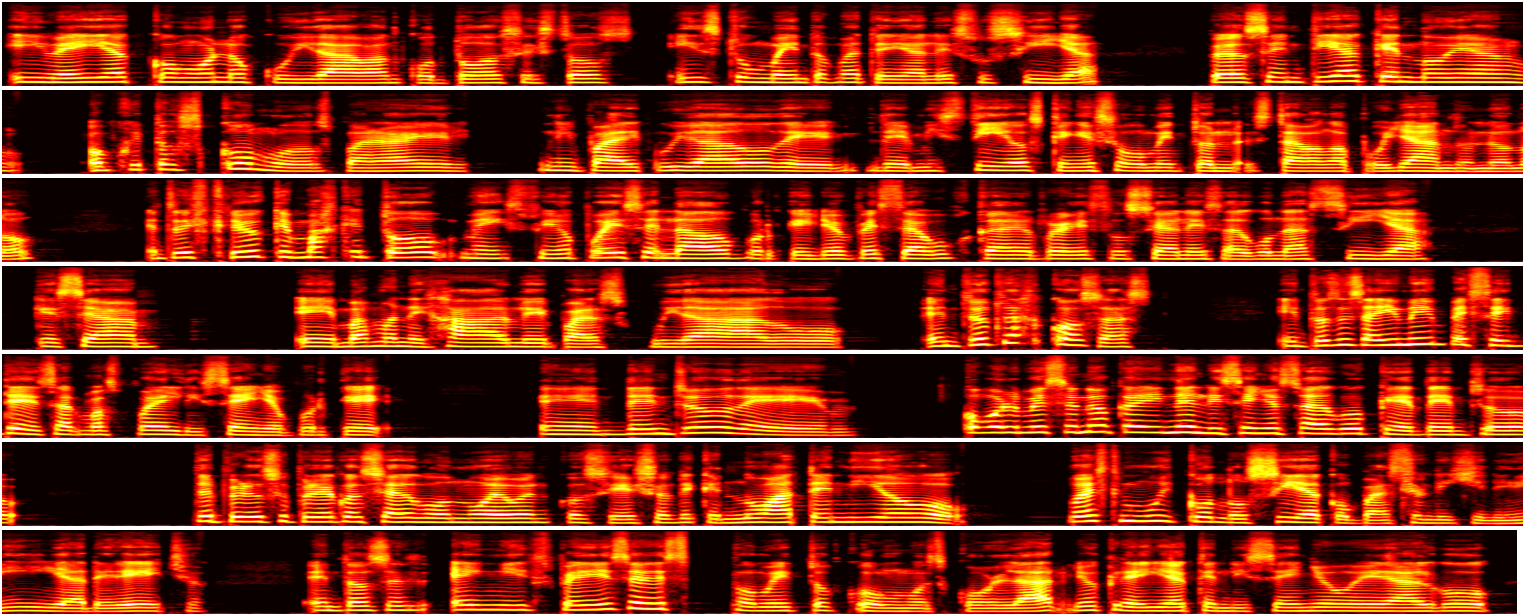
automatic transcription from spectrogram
y veía cómo lo cuidaban con todos estos instrumentos materiales, su silla, pero sentía que no eran objetos cómodos para él ni para el cuidado de, de mis tíos que en ese momento estaban apoyándolo, ¿no? Entonces creo que más que todo me inspiró por ese lado porque yo empecé a buscar en redes sociales alguna silla que sea eh, más manejable para su cuidado, entre otras cosas. Entonces ahí me empecé a interesar más por el diseño porque eh, dentro de, como lo mencionó Karina, el diseño es algo que dentro del Perú Superior es algo nuevo en consideración de que no ha tenido, no es muy conocida comparación de ingeniería, derecho. Entonces, en mi experiencia de ese momento como escolar, yo creía que el diseño era algo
